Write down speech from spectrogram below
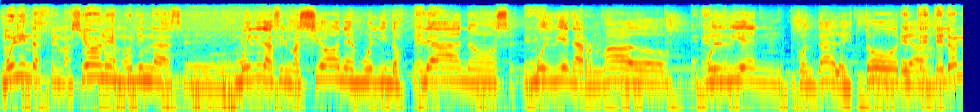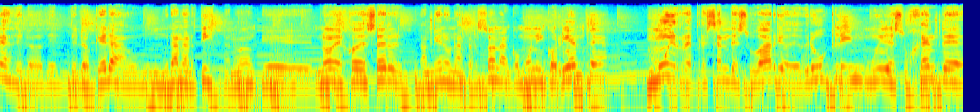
Muy lindas filmaciones, muy lindas. eh, Muy lindas filmaciones, muy lindos planos, muy bien armado, muy bien contada la historia. entre telones de lo, de, de lo que era un gran artista, ¿no? Que no dejó de ser también una persona común y corriente, muy represente de su barrio, de Brooklyn, muy de su gente.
